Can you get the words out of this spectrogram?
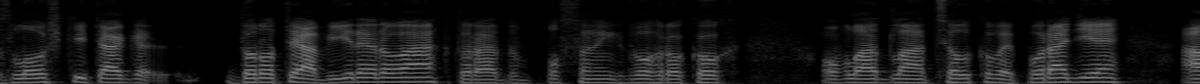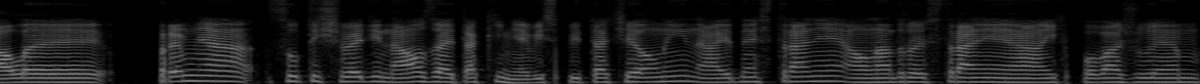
zložky, tak Dorotea Vírerová, ktorá v posledných dvoch rokoch ovládla celkové poradie, ale pre mňa sú tí Švedi naozaj takí nevyspytateľní na jednej strane, ale na druhej strane ja ich považujem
